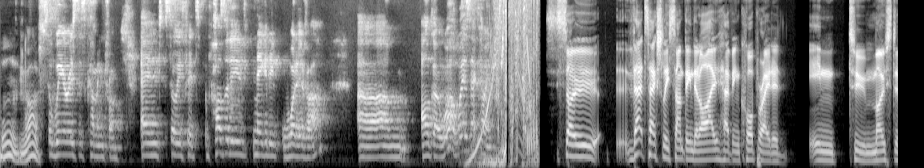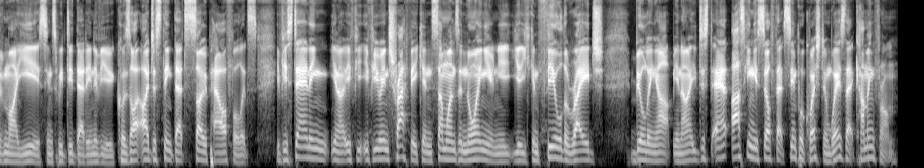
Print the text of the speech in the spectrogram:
Mm, nice. So where is this coming from? And so if it's positive, negative, whatever, um, I'll go. Well, where's that coming from? So that's actually something that I have incorporated into most of my years since we did that interview because I, I just think that's so powerful. It's if you're standing, you know, if you, if you're in traffic and someone's annoying you and you, you, you can feel the rage building up, you know, just a- asking yourself that simple question: Where's that coming from?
